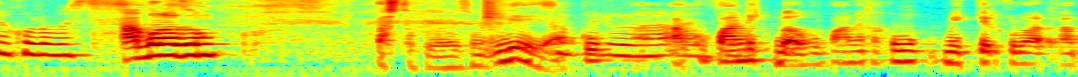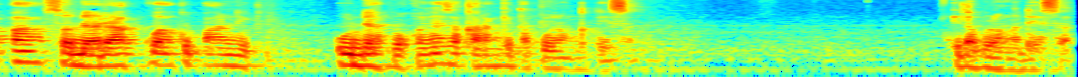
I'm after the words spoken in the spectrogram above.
Aku lemes. aku langsung Astagfirullahaladzim, iya ya, aku, aku panik mbak, aku panik, aku mikir keluar apa saudaraku, aku panik. Udah, pokoknya sekarang kita pulang ke desa. Kita pulang ke desa.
